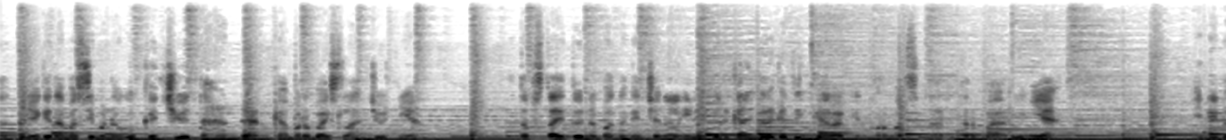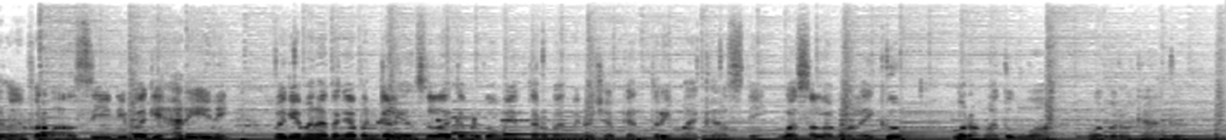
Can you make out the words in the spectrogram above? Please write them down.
Tentunya kita masih menunggu kejutan dan kabar baik selanjutnya. Tetap stay tune dan pantengin channel ini biar kalian tidak ketinggalan informasi menarik terbarunya Ini dulu informasi di pagi hari ini. Bagaimana tanggapan kalian? Silahkan berkomentar. Bang mengucapkan terima kasih. Wassalamualaikum warahmatullahi wabarakatuh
